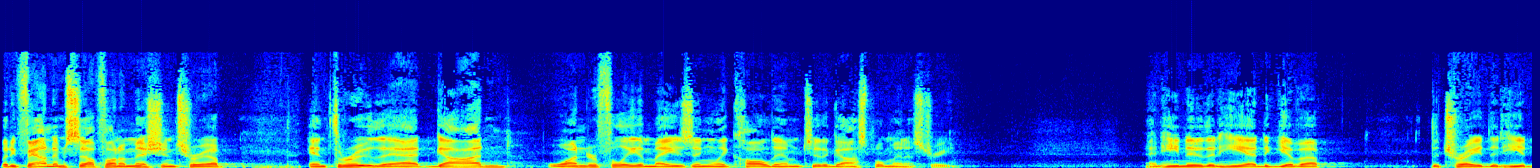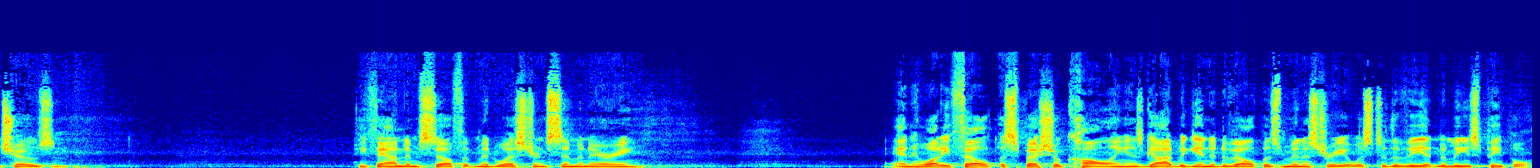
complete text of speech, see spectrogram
But he found himself on a mission trip, and through that, God wonderfully, amazingly called him to the gospel ministry. And he knew that he had to give up the trade that he had chosen. He found himself at Midwestern Seminary. And what he felt a special calling as God began to develop his ministry, it was to the Vietnamese people.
